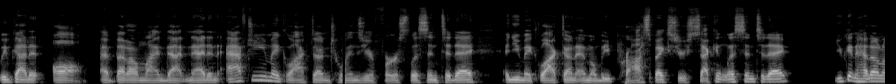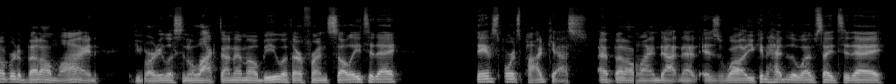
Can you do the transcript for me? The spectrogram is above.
We've got it all at betonline.net. And after you make Locked On Twins your first listen today, and you make Locked On MLB Prospects your second listen today, you can head on over to BetOnline. If you've already listened to Locked On MLB with our friend Sully today, they have sports podcasts at betonline.net as well. You can head to the website today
